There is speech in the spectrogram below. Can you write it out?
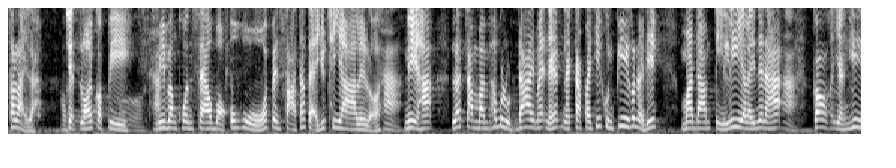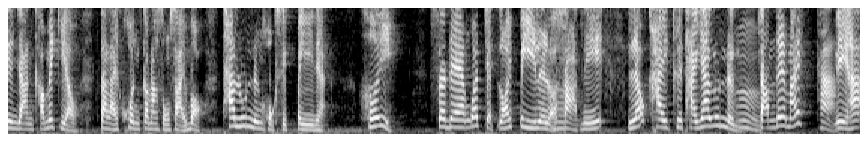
เท่าไหร่ล่ะ 700 กว่าปีโอ้ค่ะมีบางคนแซวบอกโอ้โห เป็นศาสตร์ตั้งแต่อยุธยาเลยเหรอค่ะนี่ฮะ แล้วจำบรรพบุรุษได้ไหมไหนไหนกลับไปที่คุณพี่ก็หน่อยดิมาดามตีลี่อะไรเนี่ยนะฮะค่ะ ก็อย่างที่ยืนยันเขาไม่เกี่ยว แต่หลายคนกำลังสงสัยบอก ถ้ารุ่นหนึ่ง60 ปีเนี่ยเฮ้ย แสดงว่า 700 ปีเลยเหรอศาสตร์นี้ แล้วใครคือทายาทรุ่นหนึ่งอืมจำได้ไหมค่ะ นี่ฮะ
